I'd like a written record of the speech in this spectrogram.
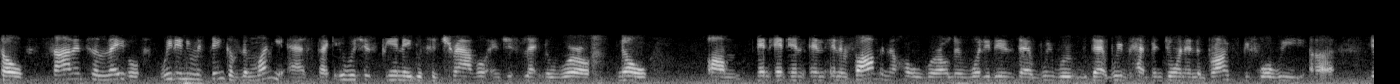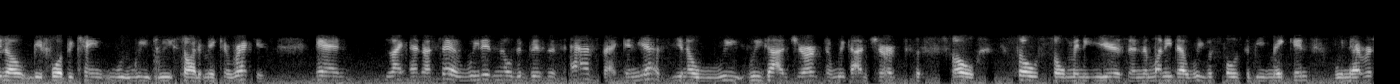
so signing to label, we didn't even think of the money aspect. It was just being able to travel and just letting the world know. Um, and, and, and, and, involving the whole world in what it is that we were that we had been doing in the Bronx before we, uh, you know, before it became we we started making records, and like as I said, we didn't know the business aspect. And yes, you know, we we got jerked and we got jerked so so so many years and the money that we were supposed to be making we never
